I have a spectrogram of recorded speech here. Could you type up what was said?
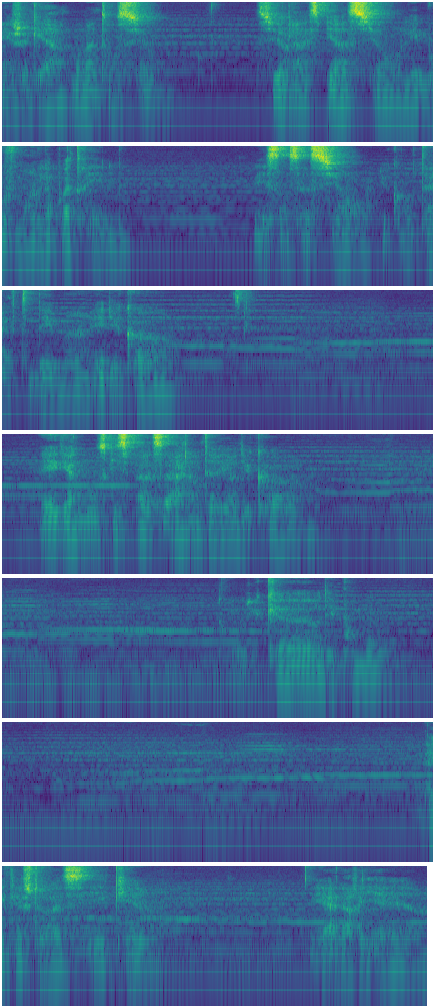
Et je garde mon attention sur la respiration, les mouvements de la poitrine, les sensations du contact des mains et du corps, et également ce qui se passe à l'intérieur du corps, au du cœur, des poumons, la cage thoracique et à l'arrière,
